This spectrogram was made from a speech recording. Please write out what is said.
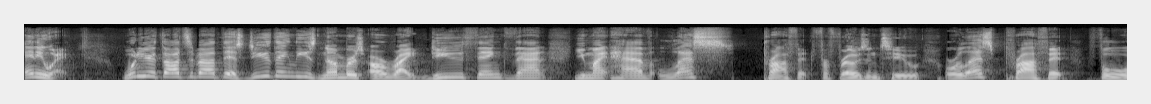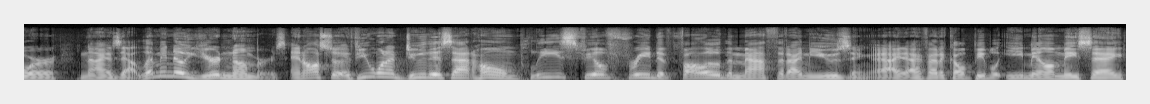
Anyway, what are your thoughts about this? Do you think these numbers are right? Do you think that you might have less profit for Frozen 2 or less profit for Knives Out. Let me know your numbers. And also, if you want to do this at home, please feel free to follow the math that I'm using. I, have had a couple people email me saying,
